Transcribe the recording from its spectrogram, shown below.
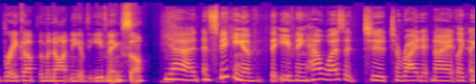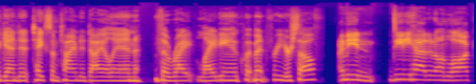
break up the monotony of the evening. So Yeah, and speaking of the evening, how was it to to ride at night? Like again, did it take some time to dial in the right lighting equipment for yourself? I mean, Dee had it on lock.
